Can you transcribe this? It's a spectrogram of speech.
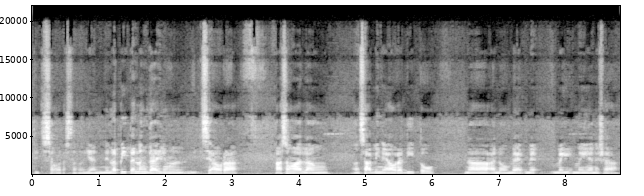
dito sa oras na to. Yan. Nilapitan ng guy yung si Aura. Kaso nga lang, ang sabi ni Aura dito, na ano, may, may, may, may ano siya,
